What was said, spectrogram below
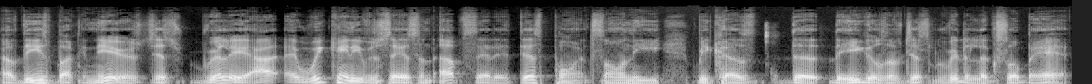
of these Buccaneers just really? I, we can't even say it's an upset at this point, Sonee, because the the Eagles have just really looked so bad.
